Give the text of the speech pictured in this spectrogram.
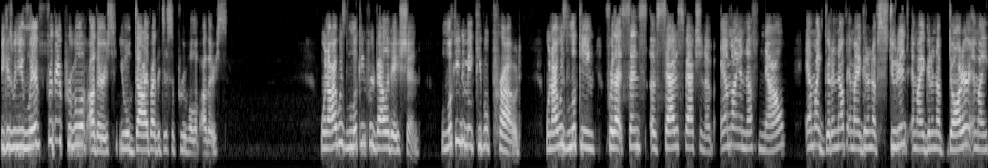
Because when you live for the approval of others, you will die by the disapproval of others when I was looking for validation, looking to make people proud, when I was looking for that sense of satisfaction of am I enough now? Am I good enough? Am I a good enough student? Am I a good enough daughter? Am I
